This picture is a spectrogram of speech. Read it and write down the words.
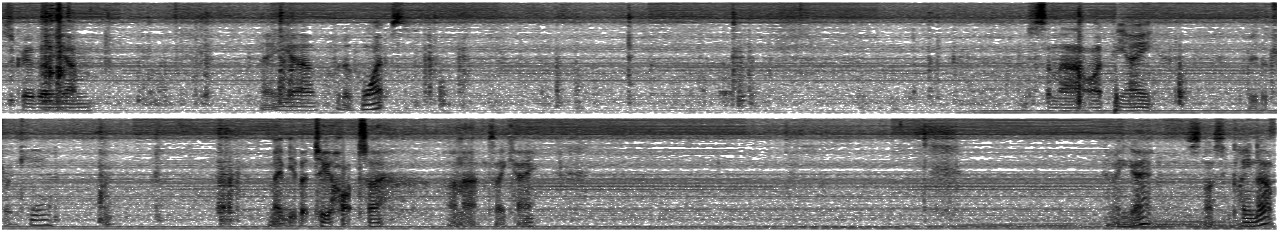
Let's grab a um, a uh, bit of wipes. Just some uh, IPA do the trick here. Maybe a bit too hot, so oh no, it's okay. There we go, it's nice and cleaned up.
